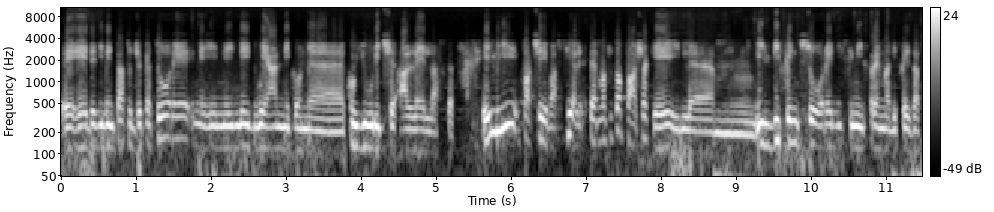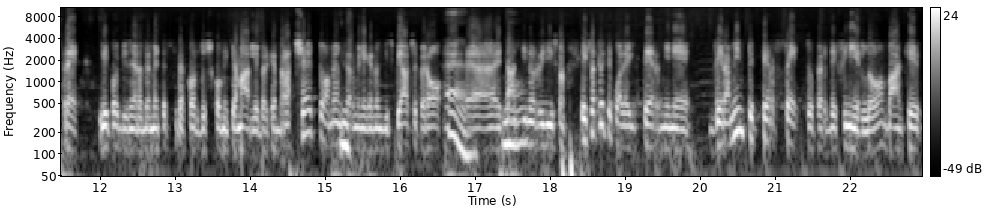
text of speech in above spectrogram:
eh, ed è diventato giocatore nei, nei, nei due anni con, eh, con Juric all'Ellas e lì faceva sia l'esterno tutta fascia che il, um, il difensore di sinistra in una difesa 3, lì poi bisognerebbe mettersi d'accordo su come chiamarli perché braccetto a me è un termine che non dispiace però eh, eh, tanti no. non ridiscono. E sapete qual è il termine veramente perfetto per definirlo? Ma anche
